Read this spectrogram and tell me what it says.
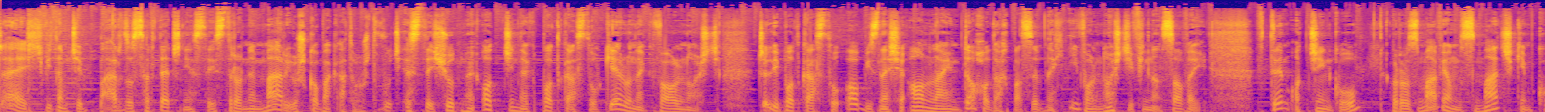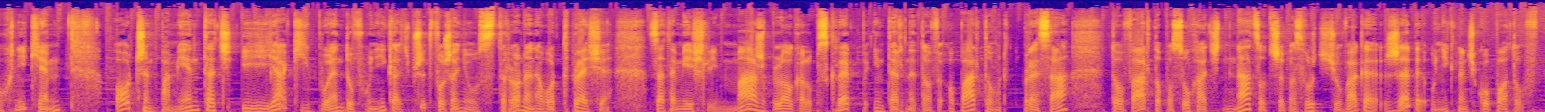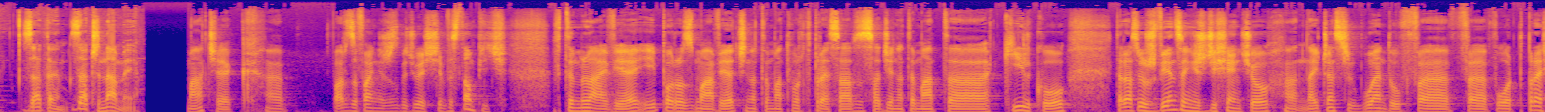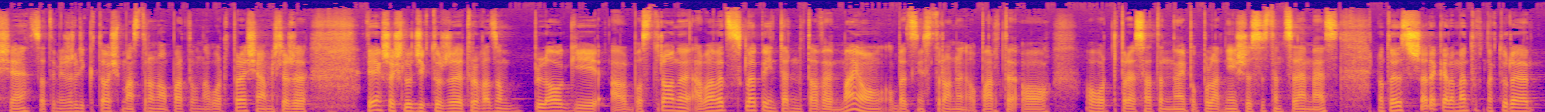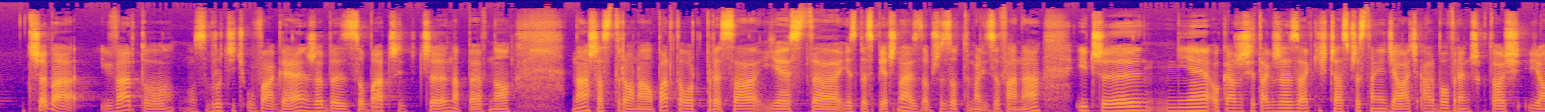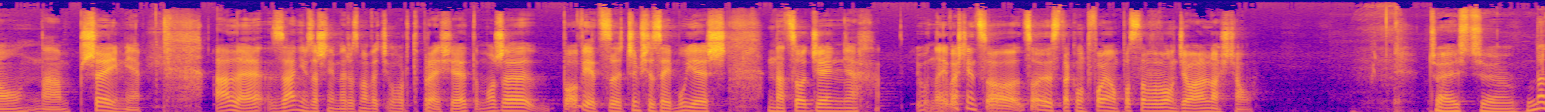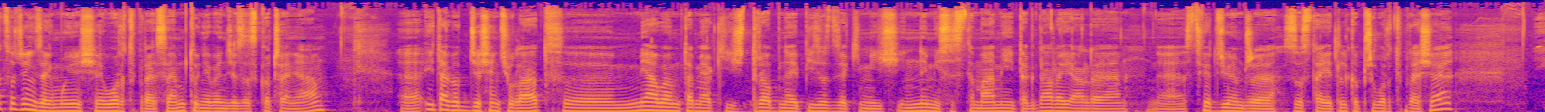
Cześć, witam Cię bardzo serdecznie z tej strony Mariusz Kobak, a to już 27 odcinek podcastu Kierunek Wolność, czyli podcastu o biznesie online, dochodach pasywnych i wolności finansowej. W tym odcinku rozmawiam z Maćkiem Kuchnikiem o czym pamiętać i jakich błędów unikać przy tworzeniu strony na WordPressie. Zatem jeśli masz bloga lub sklep internetowy oparty o WordPressa, to warto posłuchać na co trzeba zwrócić uwagę, żeby uniknąć kłopotów. Zatem zaczynamy. Maciek, e, bardzo fajnie, że zgodziłeś się wystąpić w tym live i porozmawiać na temat WordPressa, w zasadzie na temat e, kilku, teraz już więcej niż dziesięciu e, najczęstszych błędów w, WordPressie. Zatem, jeżeli ktoś ma stronę opartą na WordPressie, a myślę, że większość ludzi, którzy prowadzą blogi albo strony, albo nawet sklepy internetowe, mają obecnie strony oparte o, o WordPressa, ten najpopularniejszy system CMS, no to jest szereg elementów, na które trzeba i warto zwrócić uwagę, żeby zobaczyć, czy na pewno nasza strona oparta WordPressa jest, e, jest bezpieczna, jest dobrze zoptymalizowana i czy nie okaże się tak, że za jakiś czas przestanie działać albo wręcz ktoś ją nam przejmie. Ale zanim zaczniemy rozmawiać o WordPressie, to może powiedz, czym się zajmujesz na co dzień, no i właśnie co, co jest taką Twoją podstawową działalnością. Cześć. Na co dzień zajmuję się WordPressem, tu nie będzie zaskoczenia. I tak od 10 lat miałem tam jakiś drobny epizod z jakimiś innymi systemami i tak dalej, ale e, stwierdziłem, że zostaję tylko przy WordPressie.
